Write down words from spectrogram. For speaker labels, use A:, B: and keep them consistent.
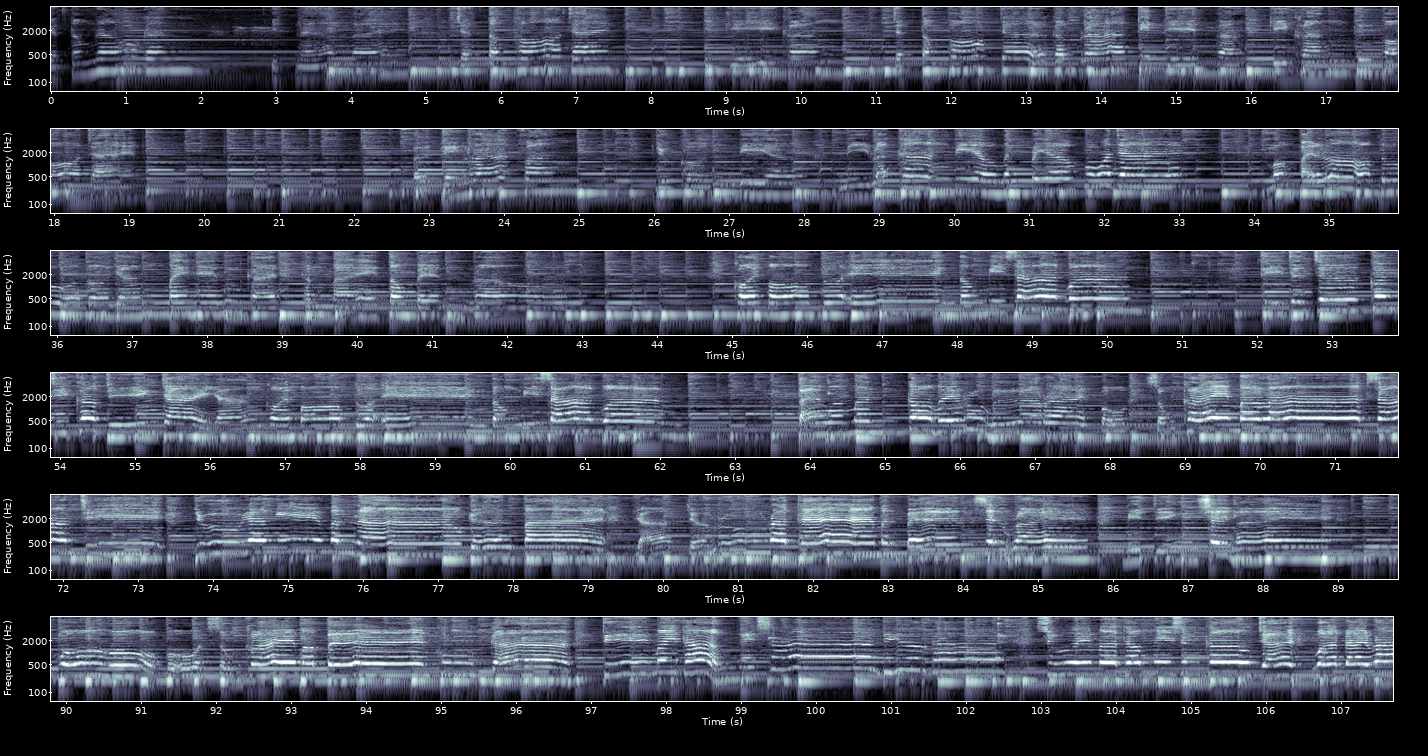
A: จะต้องเหงากัน อีกนานไหม จะต้องท้อใจ มันเปลี่ยวหัวใจ มองไปรอบตัวก็ยังไม่เห็นใครทำไมต้องเป็นเรา คอยปลอบตัวเองต้องมีสักวัน ที่จะเจอคนที่เข้าจริงใจอย่างคอยปลอบตัวเอง โปรดส่งใครมาลักสันที อยู่อย่างนี้มันหนาวเกินไป อยากจะรู้รักแท้มันเป็นเส้นไร มีจริงใช่ไหมำให้ฉันเดียวดายช่วยมาทำให้ฉันเข้าใจว่าได้รัก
